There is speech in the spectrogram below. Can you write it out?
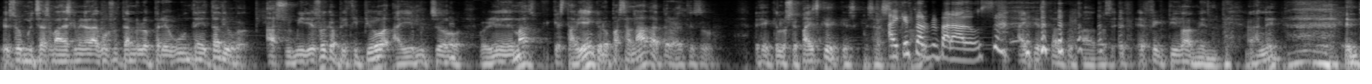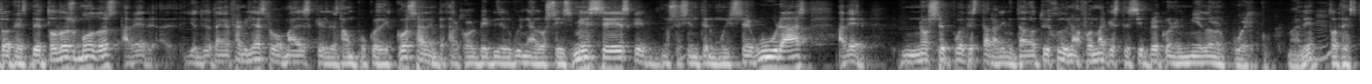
eso muchas madres que vienen a la consulta me lo preguntan y tal, digo, asumir eso que al principio hay mucho gorrineo y demás, que está bien, que no pasa nada, pero a veces eh, que lo sepáis que, que es, que es así. Hay que estar preparados. Hay que estar preparados, e- efectivamente, ¿vale? Entonces, de todos modos, a ver, yo entiendo también familias o madres que les da un poco de cosa al empezar con el baby del win a los seis meses, que no se sienten muy seguras. A ver, no se puede estar alimentando a tu hijo de una forma que esté siempre con el miedo en el cuerpo, ¿vale? Entonces,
